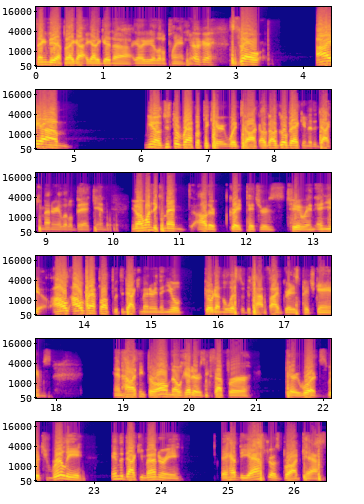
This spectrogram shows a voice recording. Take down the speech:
gonna be that, but I got. I got a good. Uh, I got a good little plan here. Okay. So, I um, you know, just to wrap up the Kerry Wood talk, I'll, I'll go back into the documentary a little bit, and you know, I wanted to commend other great pitchers too, and and you, I'll I'll wrap up with the documentary, and then you'll go down the list of the top five greatest pitch games, and how I think they're all no hitters except for Kerry Woods, which really in the documentary they have the Astros broadcast.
